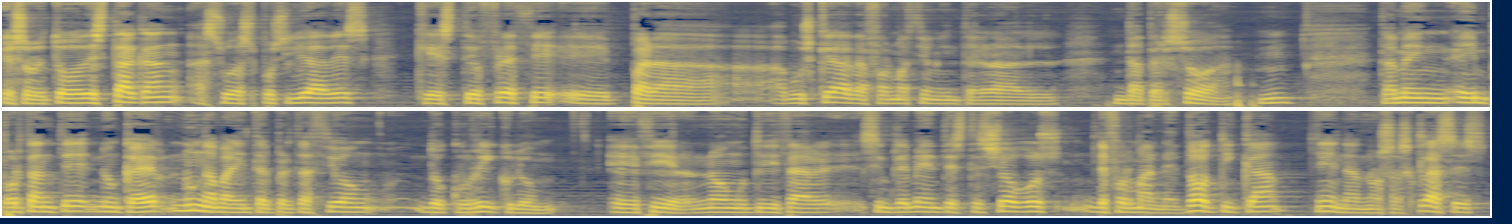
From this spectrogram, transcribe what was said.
e sobre todo destacan as súas posibilidades que este ofrece eh, para a búsqueda da formación integral da persoa. Mm? Tamén é importante non caer nunha mala interpretación do currículum é dicir, non utilizar simplemente estes xogos de forma anecdótica eh, nas nosas clases,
